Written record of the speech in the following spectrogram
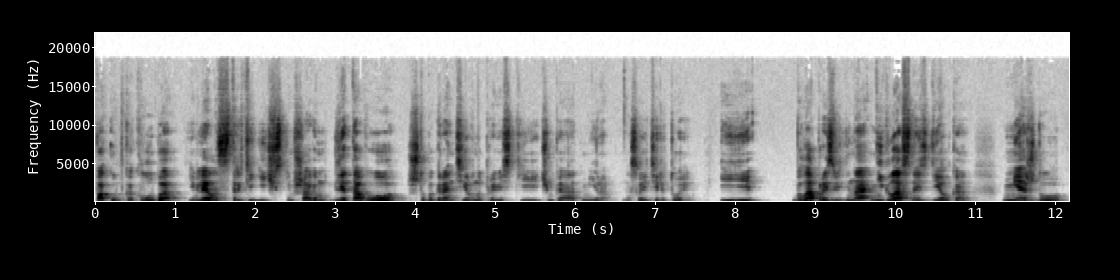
покупка клуба являлась стратегическим шагом для того, чтобы гарантированно провести чемпионат мира на своей территории. И была произведена негласная сделка между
